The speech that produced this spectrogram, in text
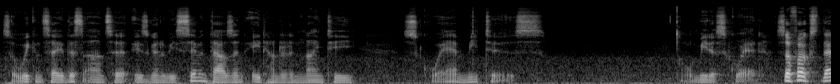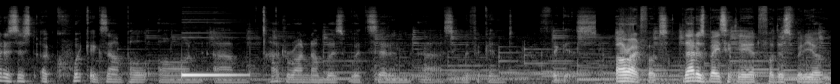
so we can say this answer is going to be 7890 square meters or meters squared. So folks, that is just a quick example on um, how to round numbers with certain uh, significant figures. Alright folks, that is basically it for this video.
